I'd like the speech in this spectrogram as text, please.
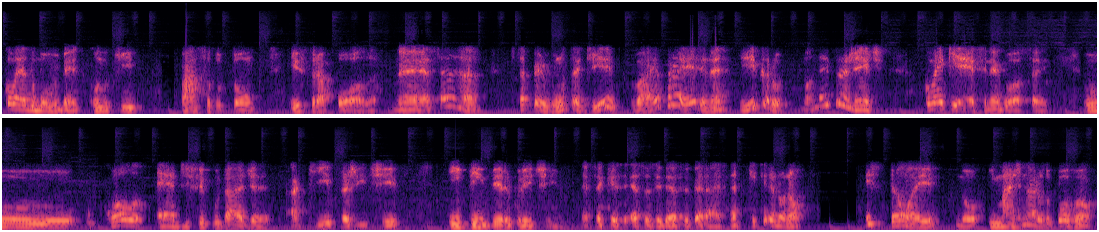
Qual é do movimento? Quando que passa do tom e extrapola? Né? Essa, essa pergunta aqui vai para ele, né? Ícaro, manda aí pra gente. Como é que é esse negócio aí? O, qual é a dificuldade aqui para a gente entender bonitinho essa, essas ideias liberais, né? Porque, querendo ou não, estão aí no imaginário do povão,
